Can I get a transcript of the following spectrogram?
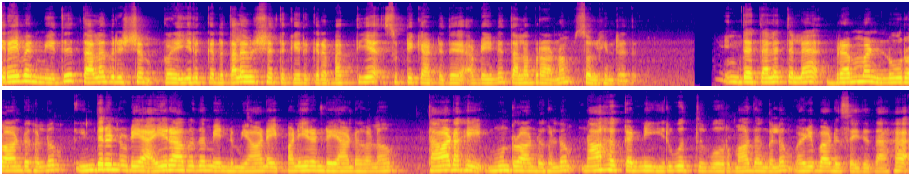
இறைவன் மீது தலவிருஷம் இருக்கிற தலவிருஷத்துக்கு இருக்கிற பக்தியை சுட்டி காட்டுது அப்படின்னு தலபுராணம் சொல்கின்றது. இந்த தலத்தில் பிரம்மன் நூறு ஆண்டுகளும் இந்திரனுடைய ஐராவதம் என்னும் யானை பனிரெண்டு ஆண்டுகளும் தாடகை மூன்று ஆண்டுகளும் நாகக்கண்ணி இருபத்தி ஓர் மாதங்களும் வழிபாடு செய்ததாக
